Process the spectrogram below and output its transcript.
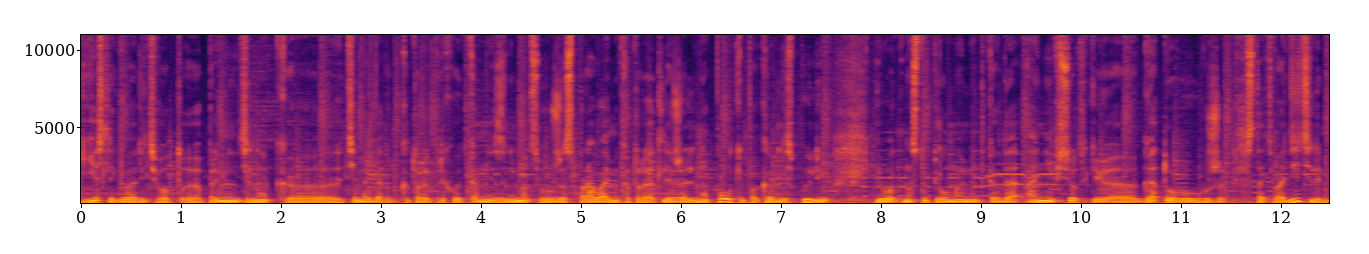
если говорить вот э, применительно к э, тем ребятам, которые приходят ко мне заниматься уже с правами, которые отлежали на полке, покрылись пылью, и вот наступил момент, когда они все-таки готовы уже стать водителями,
